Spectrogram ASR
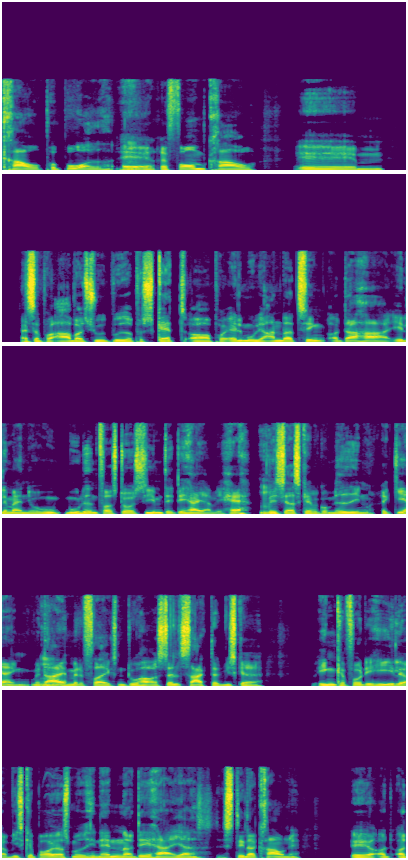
krav på bordet, mm. øh, reformkrav, øh, altså på arbejdsudbud og på skat og på alle mulige andre ting. Og der har Ellemann jo muligheden for at stå og sige, at det er det her, jeg vil have, mm. hvis jeg skal gå med i en regering med mm. dig, Mette Frederiksen. Du har også selv sagt, at vi skal, ingen kan få det hele, og vi skal bøje os mod hinanden, og det er her, jeg stiller kravene. Øh, og, og,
